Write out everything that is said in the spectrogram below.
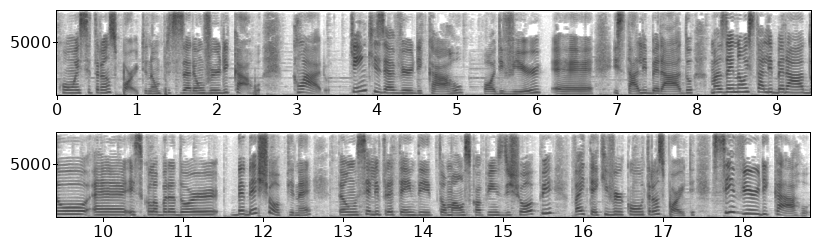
com esse transporte, não precisarão vir de carro. Claro, Quem quiser vir de carro, pode vir, é, está liberado, mas aí não está liberado é, esse colaborador beber chopp, né? Então, se ele pretende tomar uns copinhos de chopp, vai ter que vir com o transporte. Se vir de carro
